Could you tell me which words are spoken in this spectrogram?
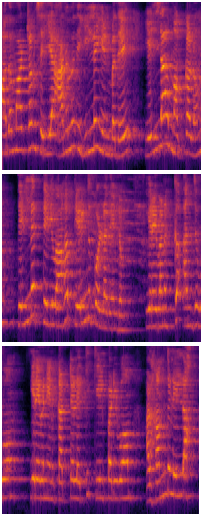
மதமாற்றம் செய்ய அனுமதி இல்லை என்பதை எல்லா மக்களும் தெள்ளத் தெளிவாக தெரிந்து கொள்ள வேண்டும். இறைவனுக்கு அஞ்சுவோம். இறைவனின் கட்டளைக்கு கீழ்ப்படிவோம். அல்ஹம்துலில்லாஹ்.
